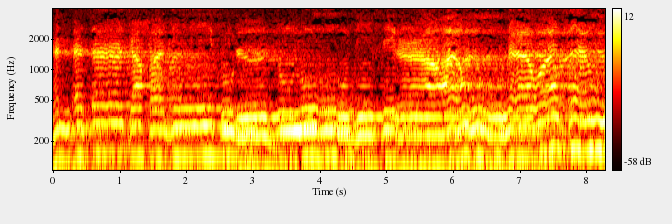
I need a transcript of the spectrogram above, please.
هل أتاك حديث الجنود فرعون وثمود؟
